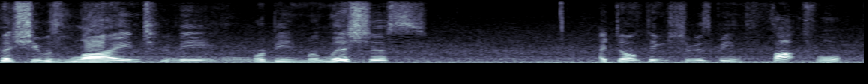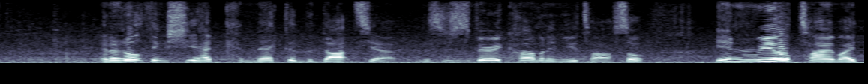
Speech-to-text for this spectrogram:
that she was lying to me or being malicious. I don't think she was being thoughtful, and I don't think she had connected the dots yet. This is just very common in Utah. So, in real time, I,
